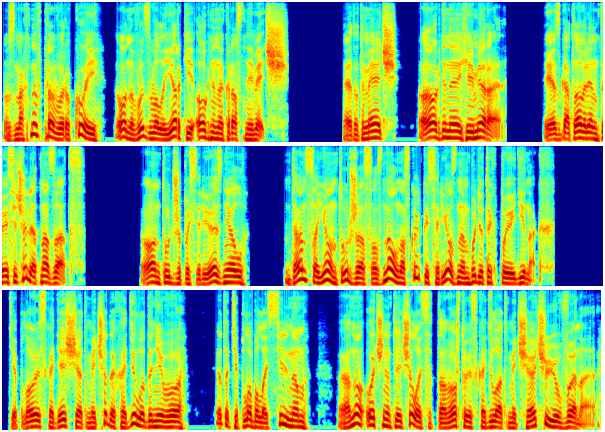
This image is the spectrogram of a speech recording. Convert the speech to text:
Взмахнув правой рукой, он вызвал яркий огненно-красный меч. «Этот меч — огненная химера, изготовлен тысячу лет назад». Он тут же посерьезнел. Дан Сайон тут же осознал, насколько серьезным будет их поединок. Тепло, исходящее от меча, доходило до него. Это тепло было сильным, оно очень отличалось от того, что исходило от меча Чую Вена.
